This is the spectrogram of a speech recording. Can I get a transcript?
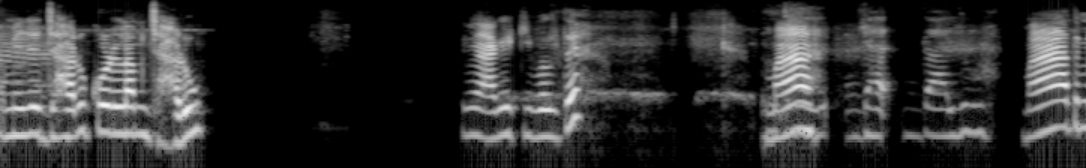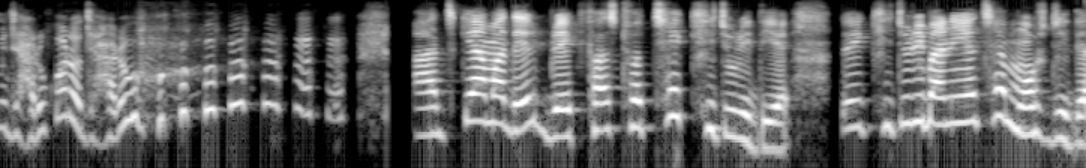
আমি যে ঝাড়ু করলাম ঝাড়ু। তুমি আগে কি বলতে? মা মা তুমি ঝাড়ু করো ঝাড়ু। আজকে আমাদের ব্রেকফাস্ট হচ্ছে খিচুড়ি দিয়ে। তো এই খিচুড়ি বানিয়েছে মসজিদে।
